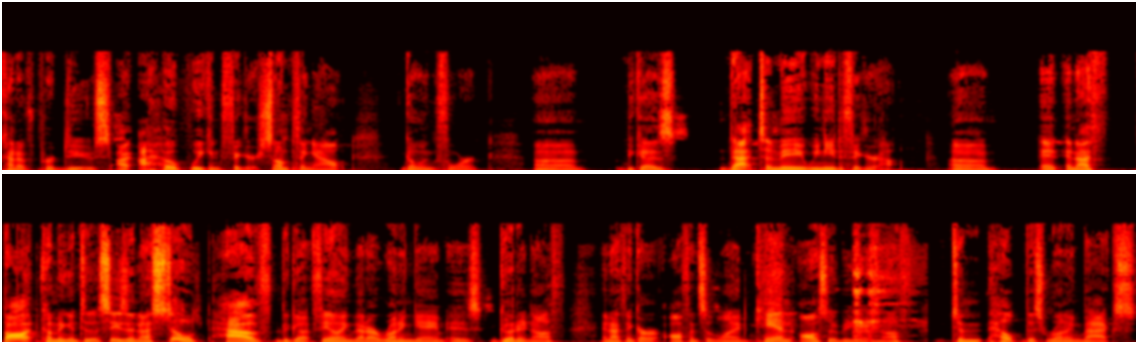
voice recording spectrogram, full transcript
kind of produce. I, I hope we can figure something out going forward. Um, because that to me we need to figure out. Um, and and I thought coming into the season, I still have the gut feeling that our running game is good enough, and I think our offensive line can also be good enough to help this running backs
